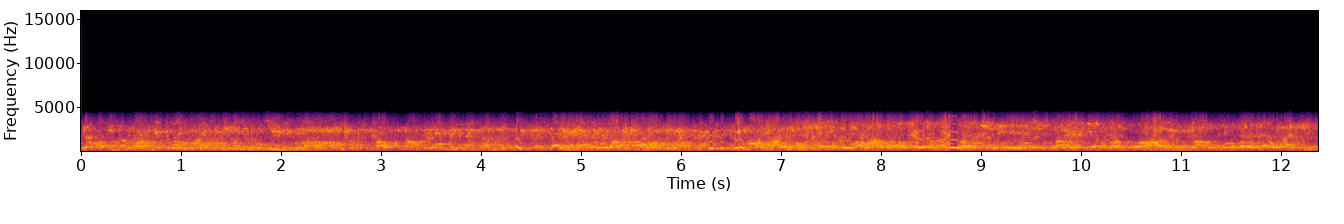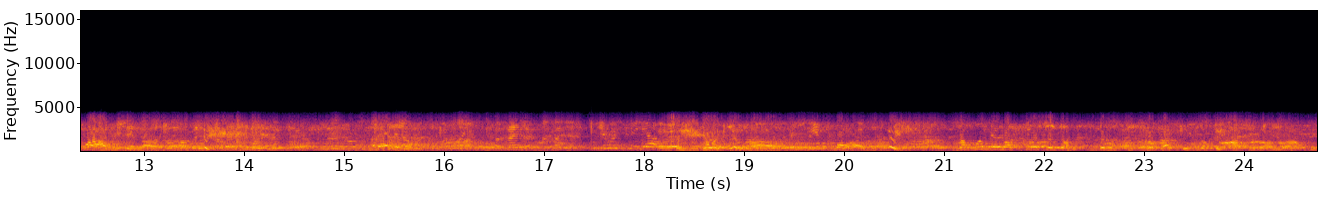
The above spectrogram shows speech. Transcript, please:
Я таки думав, що це мою дівчину. А вона приїхала. Я її спокійно. Ну, так, ну, я це оставив. Я ці бачила. Потім, заходимо в тьоту до, до, до, качу- до касура, нахуй.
